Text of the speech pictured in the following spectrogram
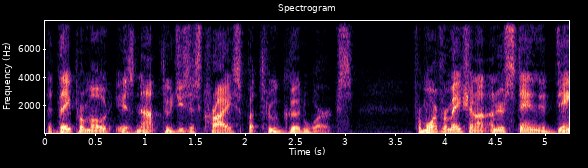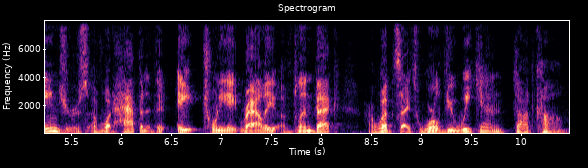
that they promote is not through Jesus Christ, but through good works. For more information on understanding the dangers of what happened at the 828 rally of Glenn Beck, our website's worldviewweekend.com.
